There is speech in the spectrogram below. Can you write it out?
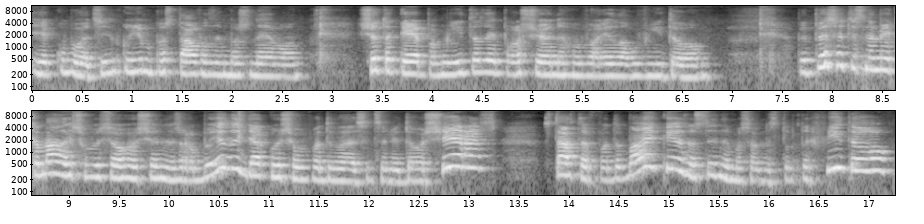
яку ви оцінку їм поставили, можливо. Що таке помітили, про що я не говорила у відео. Підписуйтесь на мій канал, якщо ви цього ще не зробили. Дякую, що ви подивилися це відео ще раз. Ставте вподобайки, зустрінемося в наступних відео.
